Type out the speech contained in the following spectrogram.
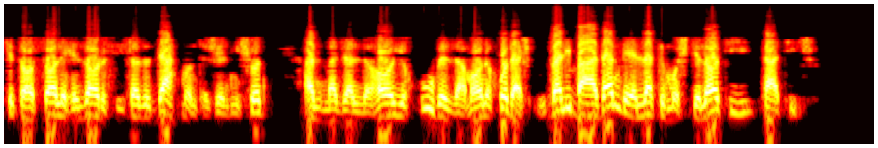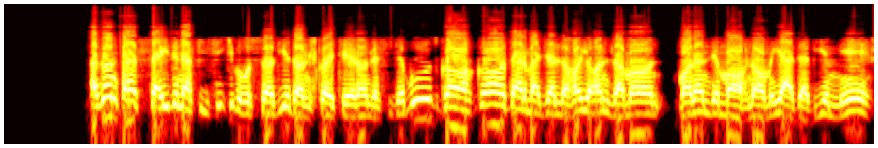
که تا سال 1310 منتشر می‌شد از مجله های خوب زمان خودش بود. ولی بعدا به علت مشکلاتی تعطیل شد. از آن پس سعید نفیسی که به استادی دانشگاه تهران رسیده بود گاه گاه در مجله های آن زمان مانند ماهنامه ادبی مهر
